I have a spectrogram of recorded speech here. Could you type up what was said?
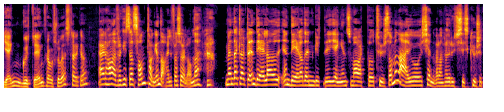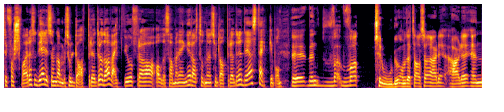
gjeng, guttegjeng fra Oslo vest, er det ikke det? Ja, han er fra Kristiansand, Tangen da, eller fra Sørlandet. Men det er klart, en del av, en del av den gjengen som har vært på tur sammen, er jo, kjenner hverandre fra russiskkurset til Forsvaret, så de er sånn gamle soldatbrødre. Og da veit vi jo fra alle sammenhenger at sånne soldatbrødre, det er sterke bånd. Eh, men hva, hva, tror du om dette? Altså, er det, er det en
